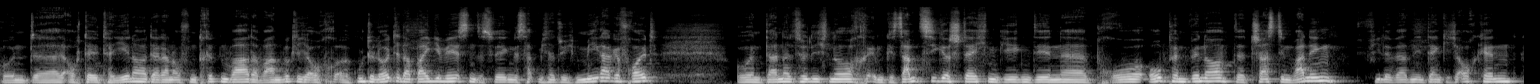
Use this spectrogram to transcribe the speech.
Und äh, auch der Italiener, der dann auf dem dritten war, da waren wirklich auch äh, gute Leute dabei gewesen. Deswegen, das hat mich natürlich mega gefreut. Und dann natürlich noch im Gesamtsiegerstechen gegen den äh, Pro-Open-Winner, der Justin Wanning. Viele werden ihn, denke ich, auch kennen.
